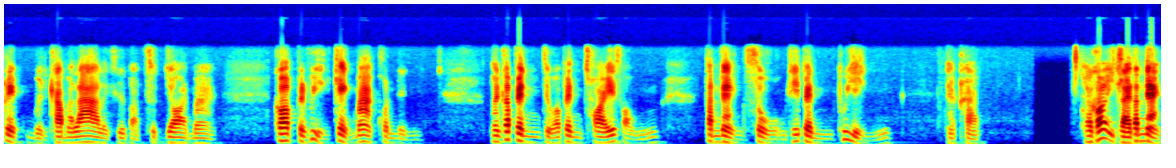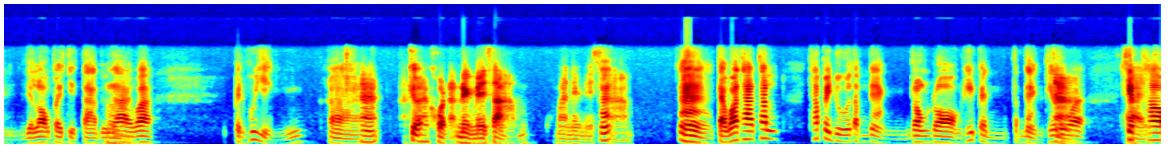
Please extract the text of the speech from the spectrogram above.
กริบเหมือนคามาล่าเลยคือแบบสุดยอดมาก ก็เป็นผู้หญิงเก่งมากคนหนึ่ง มันก็เป็นถือว่าเป็นช้อยส์ของ ตำแหน่งสูงที่เป็นผู้หญิงนะครับ แล้วก็อีกหลายตำแหน่งเดี๋ยวลองไปติดตามดูอืมได้ว่า เป็นผู้หญิงอ่าห้าเกือบห้าคนอะหนึ่งในสามประมาณหนึ่งในสามอ่า แต่ว่าถ้าถ้าถ้าไปดูตำแหน่งรองๆที่เป็นตำแหน่งที่เรียกว่าใช่เทียบเท่า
